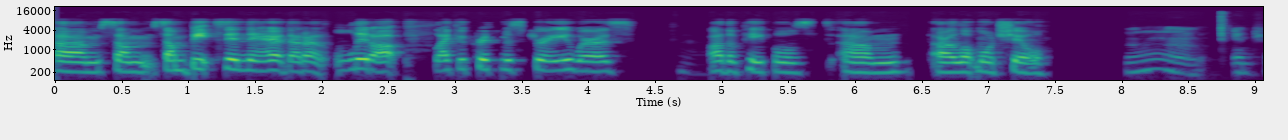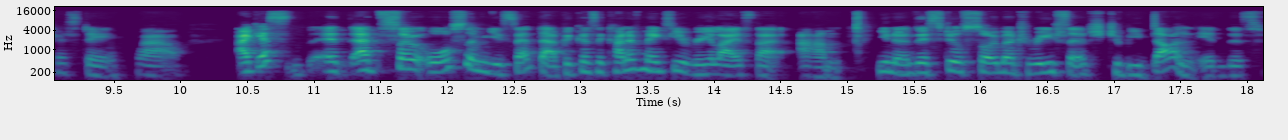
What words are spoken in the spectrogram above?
um, some some bits in there that are lit up like a Christmas tree, whereas other people's um, are a lot more chill. Mm, interesting. Wow. I guess it, that's so awesome you said that because it kind of makes you realize that um, you know there's still so much research to be done in this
